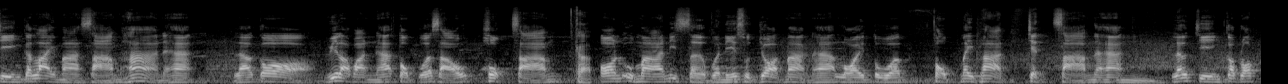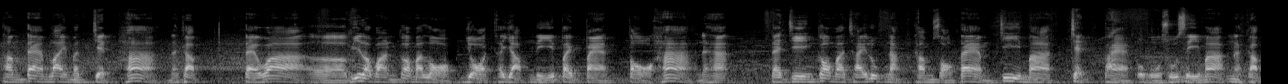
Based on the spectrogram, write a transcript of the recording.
จีนก็ไล่มา 3-5 นะฮะ แล้วก็วิลาวันนะฮะตบหัวเสา 6-3 ครับ ออนอุมานี่เสิร์ฟวันนี้สุดยอดมากนะฮะลอยตัวตบไม่พลาด 7-3 นะฮะอืมแล้วจีนก็บล็อกทำแต้มไล่มา 7-5 นะครับ แต่ว่าเอ่อวิลาวันก็มาหลอกหยอดขยับหนีไป 8 ต่อ 5 นะฮะแต่จีนก็มาใช้ลูกหนักทำสองแต้มจี้มา 7-8 โอ้โห สูสีมากนะครับ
